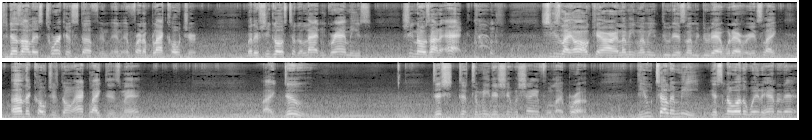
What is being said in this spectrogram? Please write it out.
she does all this twerking stuff in, in, in front of black culture. But if she goes to the Latin Grammys, she knows how to act. She's like, oh, okay, all right, let me let me do this, let me do that, whatever. It's like other coaches don't act like this, man. Like, dude, this, to me, this shit was shameful. Like, bruh, you telling me it's no other way to handle that?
